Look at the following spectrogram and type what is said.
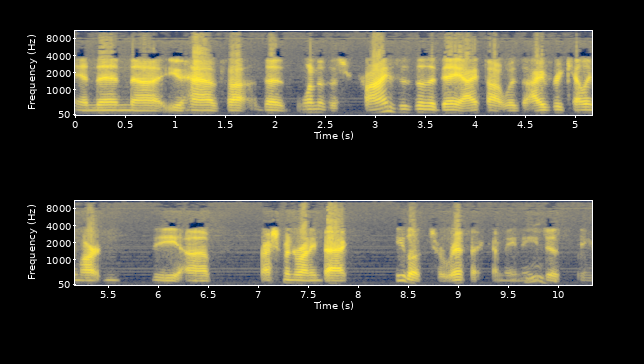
And then uh, you have uh, the one of the surprises of the day. I thought was Ivory Kelly Martin, the uh, freshman running back. He looked terrific. I mean, he just he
